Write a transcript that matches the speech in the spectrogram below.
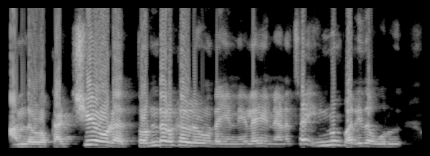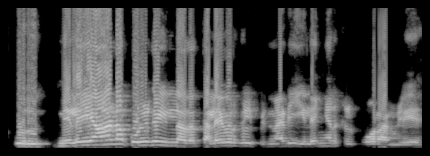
அந்த கட்சியோட தொண்டர்களுடைய நிலையை நினைச்சா இன்னும் பரித ஒரு ஒரு நிலையான கொள்கை இல்லாத தலைவர்கள் பின்னாடி இளைஞர்கள் போறாங்களே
